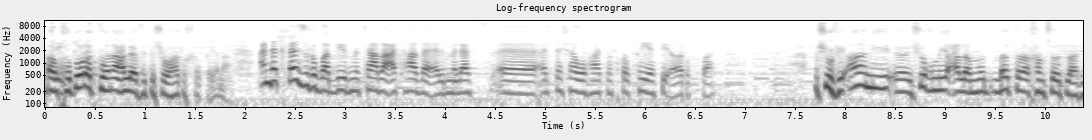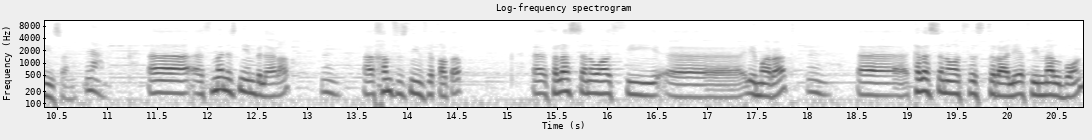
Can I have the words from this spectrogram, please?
تزيد الخطورة تكون أعلى في التشوهات الخلقية نعم. عندك تجربة بمتابعة هذا الملف التشوهات الخلقية في أوروبا؟ شوفي أني آه، شغلي على فتره 35 سنة. نعم. آه، ثمان سنين بالعراق. مم. آه، خمس سنين في قطر. آه، ثلاث سنوات في آه، الإمارات. مم. آه، ثلاث سنوات في أستراليا في ملبورن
